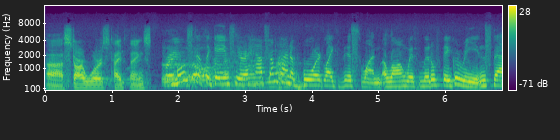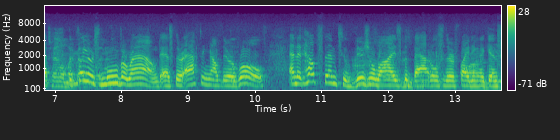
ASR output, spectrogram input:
uh, Star Wars type things. Most of the games here have some kind of board like this one, along with little figurines that the players move around as they're acting out their roles. And it helps them to visualize the battles they're fighting against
